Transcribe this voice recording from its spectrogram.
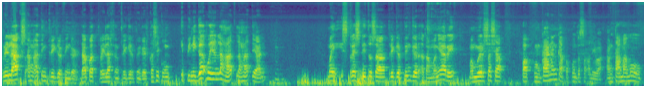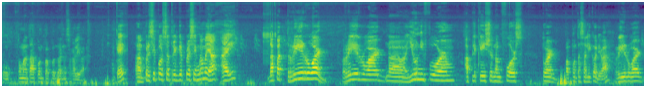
relax ang ating trigger finger. Dapat relax ang trigger finger. Kasi kung ipiniga mo yan lahat, lahat yan, may stress dito sa trigger finger at ang mangyari, mamuwersa siya pa, kung kanan ka, papunta sa kaliwa. Ang tama mo, tumatapon papunta sa kaliwa. Okay? Ang principle sa trigger pressing mamaya ay dapat rearward. Rearward na uniform application ng force toward papunta sa likod, di ba? Rearward.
